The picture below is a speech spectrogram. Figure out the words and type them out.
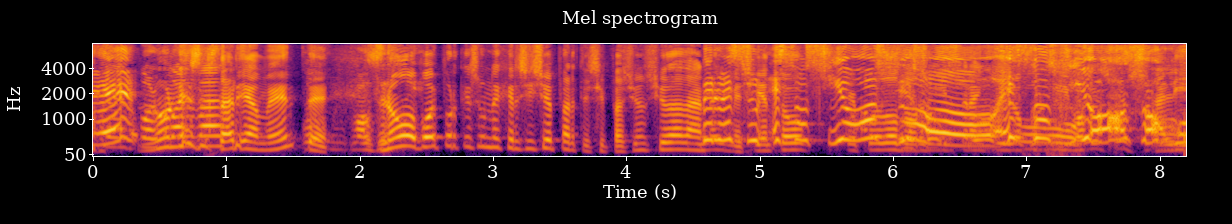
¿Qué? ¿Por no vas? necesariamente. Es No, voy porque es un ejercicio de participación ciudadana Pero y me es, siento es que puedo dormir ocioso, es ocioso, Juan. En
